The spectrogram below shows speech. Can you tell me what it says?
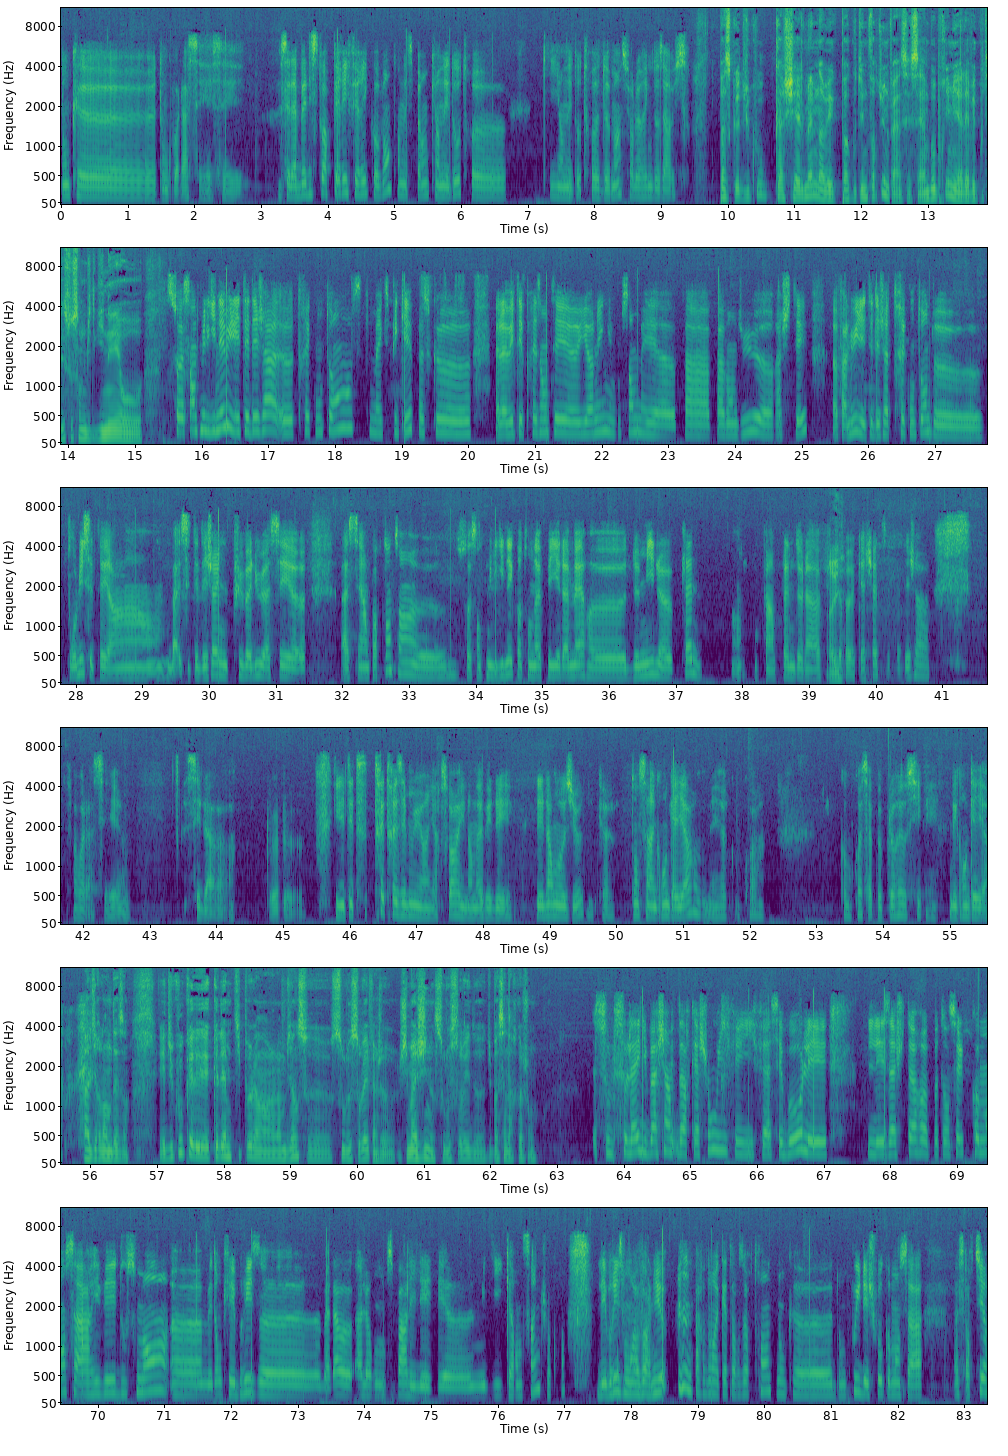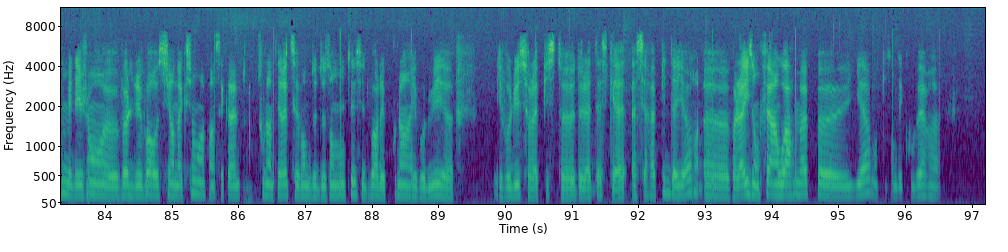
Donc, euh, donc voilà, c'est, c'est, c'est la belle histoire périphérique aux ventes en espérant qu'il y en ait d'autres, euh, qu'il y en ait d'autres demain sur le ring d'Osarus. Parce que du coup, cacher elle-même n'avait pas coûté une fortune. Enfin, c'est un beau prix, mais elle avait coûté 60 000 guinées au. 60 000 guinées, mais il était déjà euh, très content, ce qu'il m'a expliqué, parce que euh, elle avait été présentée euh, Yearling, il me semble, mais euh, pas, pas vendue, rachetée. Enfin, lui, il était déjà très content de. Pour lui, c'était un, bah, c'était déjà une plus-value assez, assez importante. Hein, euh, 60 000 guinées quand on a payé la mer euh, 2000 euh, pleine, hein, enfin pleine de la Ah oui. future euh, cachette, c'était déjà. Enfin voilà, c'est, c'est la. Le, le- il était tr- très très ému hein, hier soir, il en avait les, les larmes aux yeux. Donc, euh, c'est un grand gaillard, mais euh, comme quoi, comme quoi ça peut pleurer aussi les, les grands gaillards. à l'irlandaise. Et du coup, quelle est, quelle est un petit peu la- l'ambiance euh, sous le soleil? Enfin, j'imagine sous le soleil de- du bassin d'Arcachon. Sous le soleil du bassin d'Arcachon, oui, il fait, il fait assez beau. Les, les acheteurs euh, potentiels commencent à arriver doucement, euh, mais donc les brises, euh, bah là, euh, à l'heure où on se parle, il est midi 45, je crois. Les brises vont avoir lieu pardon, à 14h30, donc, donc oui, les chevaux commencent à, sortir, mais les gens veulent les voir aussi en action. Enfin, c'est quand même tout, l'intérêt de ces ventes de deux ans montées, c'est de voir les poulains évoluer. évoluer sur la piste de la Teste, qui est assez rapide d'ailleurs. Voilà, ils ont fait un warm-up hier, donc ils ont découvert,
